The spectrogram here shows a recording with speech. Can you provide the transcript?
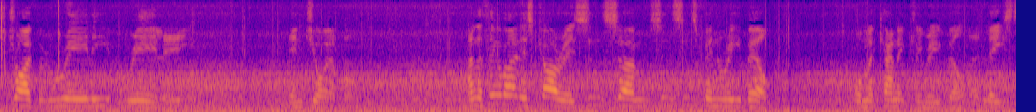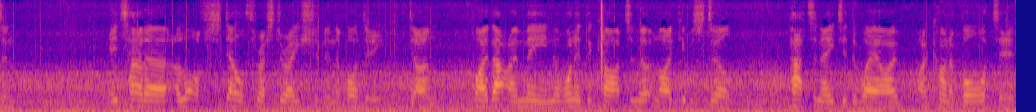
to drive, but really, really enjoyable. And the thing about this car is, since um, since it's been rebuilt, or mechanically rebuilt at least, and it's had a, a, lot of stealth restoration in the body done. By that I mean I wanted the car to look like it was still patinated the way I, I kind of bought it.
